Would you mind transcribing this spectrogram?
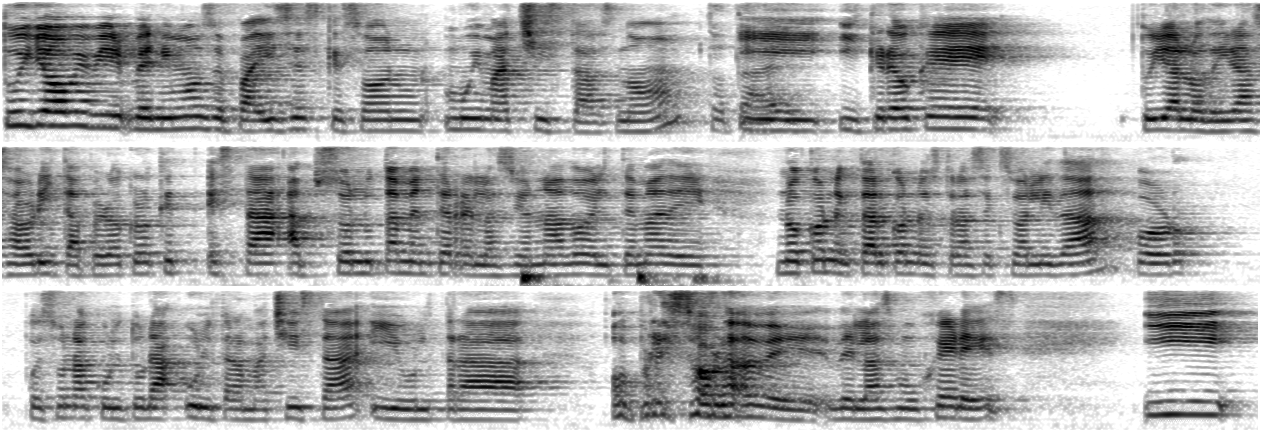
tú y yo venimos de países que son muy machistas, ¿no? Total. Y, creo que, tú ya lo dirás ahorita, pero creo que está absolutamente relacionado el tema de no conectar con nuestra sexualidad por pues una cultura ultra machista y ultra opresora de, de las mujeres. Y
